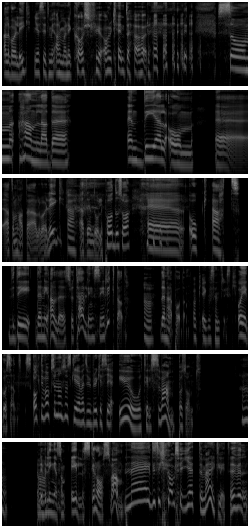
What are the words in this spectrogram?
allvarlig jag sitter med armarna i kors för jag orkar inte höra. som handlade en del om eh, att de hatar allvarlig, Ja. att det är en dålig podd och så. Eh, och att det, den är alldeles för tävlingsinriktad Ja, den här podden. och egocentrisk. Och egocentrisk. Och det var också någon som skrev att vi brukar säga ew till svamp och sånt. Ah. Men det är väl ingen som älskar att ha svamp? Nej det tycker jag också är jättemärkligt. Det är väl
